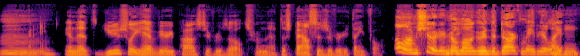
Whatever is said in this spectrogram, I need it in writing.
Mm. And that usually have very positive results from that. The spouses are very thankful. Oh, I'm sure they're no longer in the dark. Maybe you're like, Mhm.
